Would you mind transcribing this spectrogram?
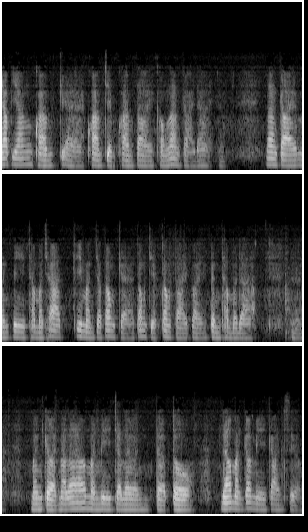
ยับยั้งความแก่ความเจ็บความตายของร่างกายได้ ร่างกายมันมีธรรมชาติที่มันจะต้องแก่ต้องเจ็บต้องตายไปเป็นธรรมดา มันเกิดมาแล้วมันมีเจริญเติบโต แล้วมันก็มีการเสื่อม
